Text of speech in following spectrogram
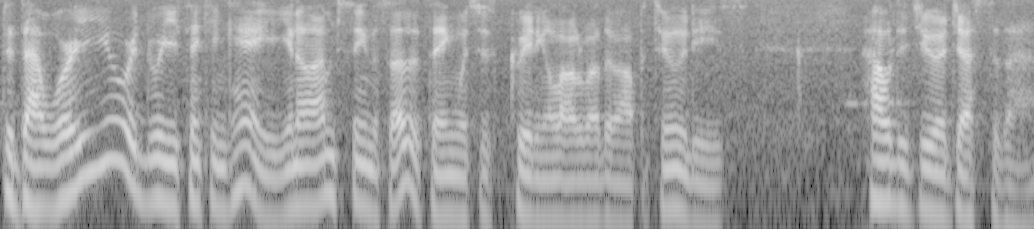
Did that worry you, or were you thinking, "Hey, you know, I'm seeing this other thing, which is creating a lot of other opportunities"? How did you adjust to that?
